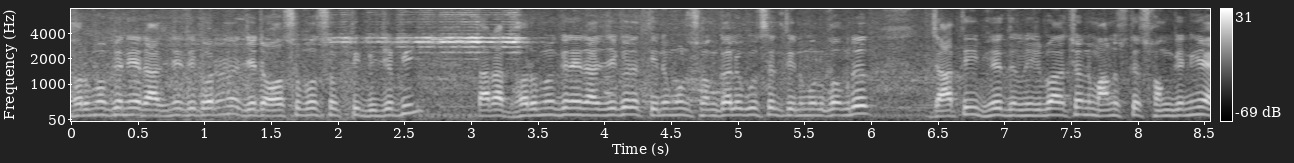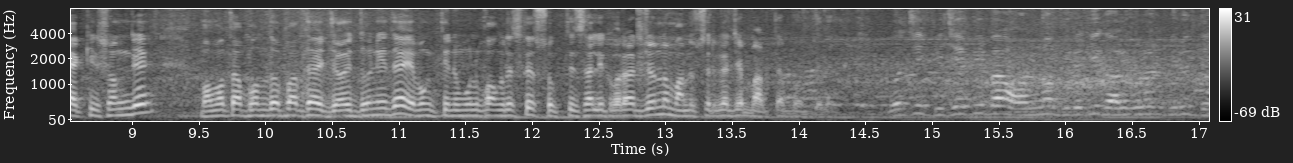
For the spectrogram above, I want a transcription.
ধর্মকে নিয়ে রাজনীতি করে না যেটা অশুভ শক্তি বিজেপি তারা ধর্মকে নিয়ে রাজি করে তৃণমূল সংখ্যালঘু সেল তৃণমূল কংগ্রেস জাতিভেদ নির্বাচন মানুষকে সঙ্গে নিয়ে একই সঙ্গে মমতা বন্দ্যোপাধ্যায় জয়ধ্বনি দেয় এবং তৃণমূল কংগ্রেসকে শক্তিশালী করার জন্য মানুষের কাছে বার্তা পৌঁছে দেয়। বলছি বিজেপি বা অন্য বিরোধী দলগুলোর বিরুদ্ধে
